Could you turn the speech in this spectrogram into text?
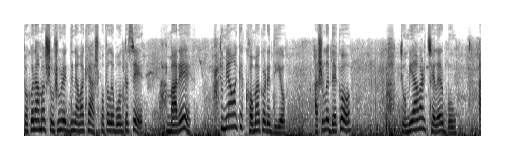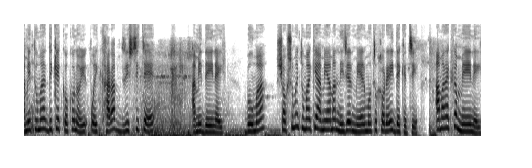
তখন আমার শ্বশুর একদিন আমাকে হাসপাতালে বলতেছে মারে তুমি আমাকে ক্ষমা করে দিও। আসলে দেখো, তুমি আমার ছেলের বউ। আমি তোমার দিকে কখনোই ওই খারাপ দৃষ্টিতে আমি দেই নাই। বৌমা, সবসময় তোমাকে আমি আমার নিজের মেয়ের মতো করেই দেখেছি। আমার একটা মেয়ে নেই।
